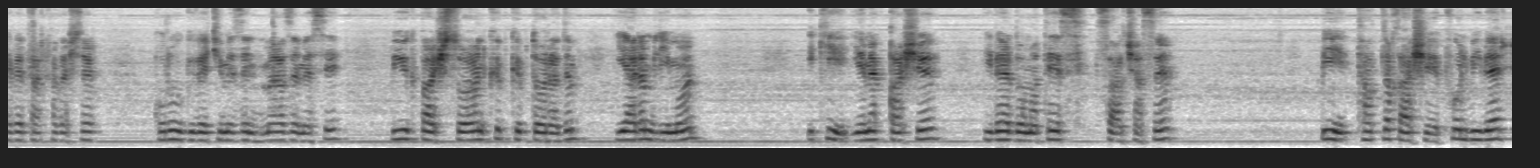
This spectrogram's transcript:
Evet arkadaşlar, kuru güvecimizin malzemesi büyükbaş soğan küp küp doğradım. Yarım limon, 2 yemek kaşığı biber domates salçası, bir tatlı kaşığı pul biber,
